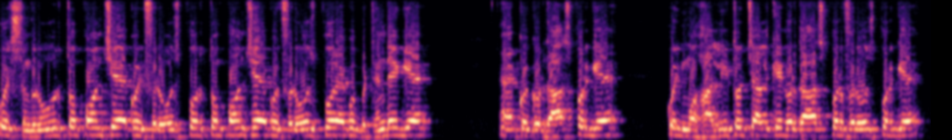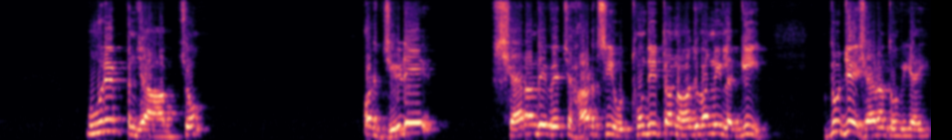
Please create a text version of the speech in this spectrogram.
ਕੋਈ ਸੰਗਰੂਰ ਤੋਂ ਪਹੁੰਚਿਆ ਕੋਈ ਫਿਰੋਜ਼ਪੁਰ ਤੋਂ ਪਹੁੰਚਿਆ ਕੋਈ ਫਿਰੋਜ਼ਪੁਰ ਹੈ, ਕੋਈ ਬਠਿੰਡੇ ਗਿਆ ਕੋਈ ਗੁਰਦਾਸਪੁਰ ਗਿਆ ਕੋਈ ਮੋਹਾਲੀ ਤੋਂ ਚੱਲ ਕੇ ਗੁਰਦਾਸਪੁਰ, ਫਿਰੋਜ਼ਪੁਰ ਗਿਆ ਪੂਰੇ ਪੰਜਾਬ ਚੋਂ ਔਰ ਜਿਹੜੇ ਸ਼ਹਿਰਾਂ ਦੇ ਵਿੱਚ ਹੜ੍ਹ ਸੀ, ਉੱਥੋਂ ਦੀ ਤਾਂ ਨੌਜਵਾਨੀ ਲੱਗੀ, ਦੂਜੇ ਸ਼ਹਿਰਾਂ ਤੋਂ ਵੀ ਆਈ।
